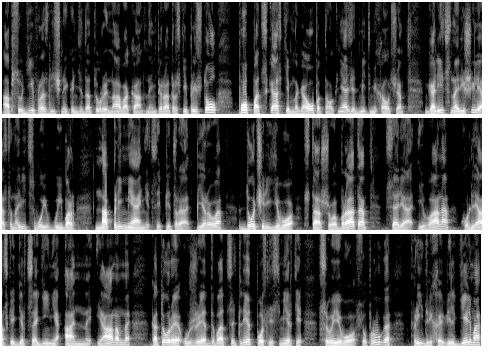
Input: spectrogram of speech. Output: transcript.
обсудив различные кандидатуры на вакантный императорский престол, по подсказке многоопытного князя Дмитрия Михайловича Голицына решили остановить свой выбор на племяннице Петра I, дочери его старшего брата, царя Ивана, курлянской герцогини Анны Иоанновны, которая уже 20 лет после смерти своего супруга Фридриха Вильгельма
